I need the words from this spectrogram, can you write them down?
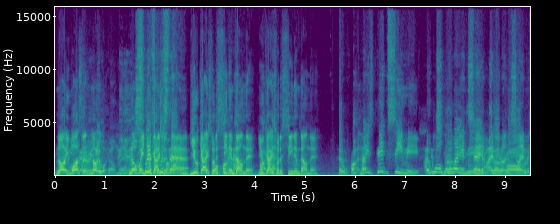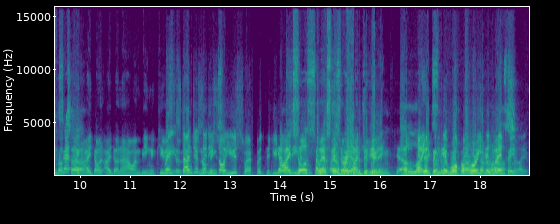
No, No, he wasn't. No, he, were down there. no, wait, you guys, was there. you guys would have Oh, seen him down there. You guys would have seen him down there. You guys did see me. I walked away and me, said I've done Rob, Simon it's Says. Like I don't. I don't know how I'm being accused. Wait, of, Stan just not said he saw seen. you, Swift, but did you Yeah, not I see saw him? I was Swift. I still saw a way bunch of you. Yeah. The At light. the Like, when begin- we well, before he did everyone else. medbay. Like,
